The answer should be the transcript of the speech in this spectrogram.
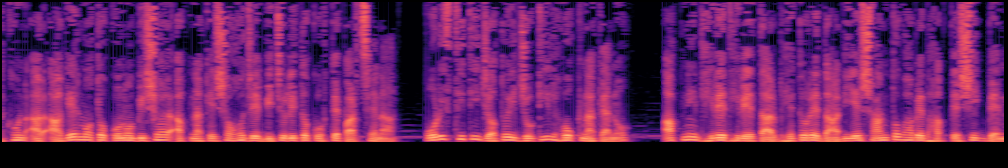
এখন আর আগের মতো কোনো বিষয় আপনাকে সহজে বিচলিত করতে পারছে না। পরিস্থিতি যতই জটিল হোক না কেন, আপনি ধীরে ধীরে তার ভেতরে দাঁড়িয়ে শান্তভাবে ভাবতে শিখবেন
